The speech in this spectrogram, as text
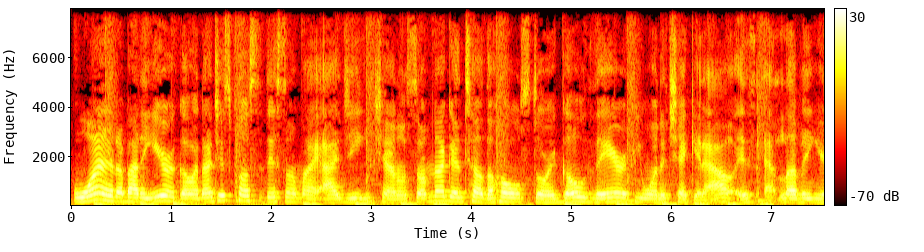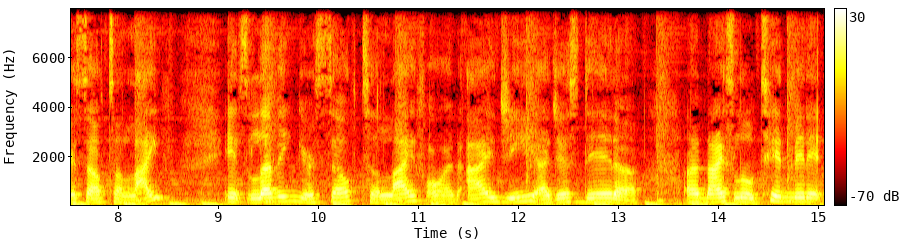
One about a year ago, and I just posted this on my IG channel, so I'm not going to tell the whole story. Go there if you want to check it out. It's at Loving Yourself to Life. It's Loving Yourself to Life on IG. I just did a, a nice little 10 minute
